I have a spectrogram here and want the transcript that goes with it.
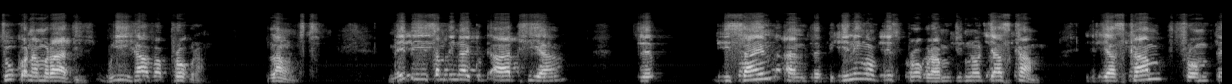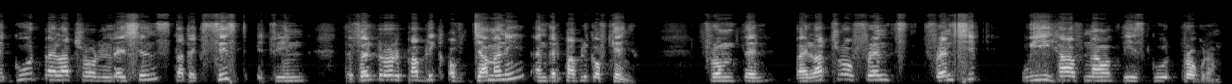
Tuko na mradi. We have a program launched. Maybe something I could add here. The design and the beginning of this program did not just come. It has come from the good bilateral relations that exist between the Federal Republic of Germany and the Republic of Kenya. From the bilateral friend, friendship, we have now this good program.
